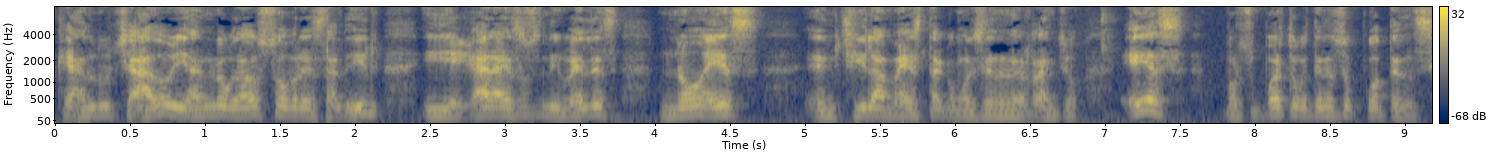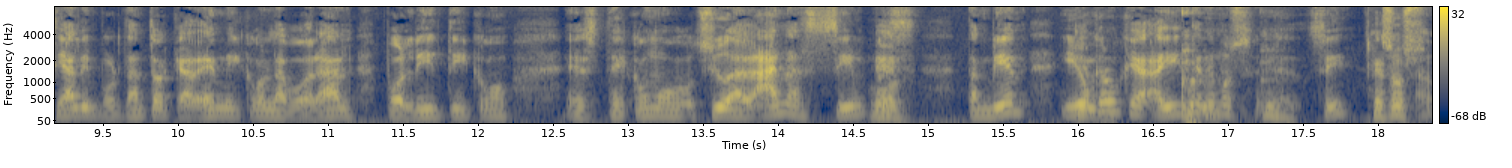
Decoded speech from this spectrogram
que han luchado y han logrado sobresalir y llegar a esos niveles no es en chila mesta como dicen en el rancho, es por supuesto que tiene su potencial importante académico, laboral, político, este, como ciudadanas simples también. Y yo creo que ahí tenemos, eh, sí. Jesús.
